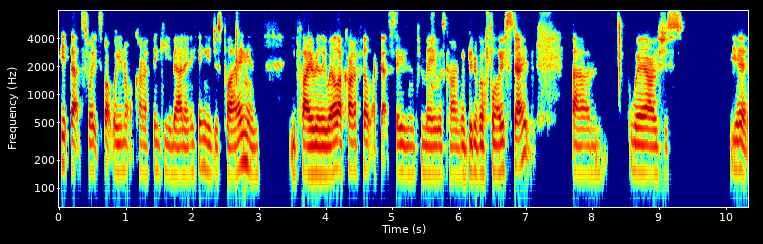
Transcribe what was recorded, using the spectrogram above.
hit that sweet spot where you're not kind of thinking about anything, you're just playing and you play really well. I kind of felt like that season for me was kind of a bit of a flow state um, where I was just, yeah,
